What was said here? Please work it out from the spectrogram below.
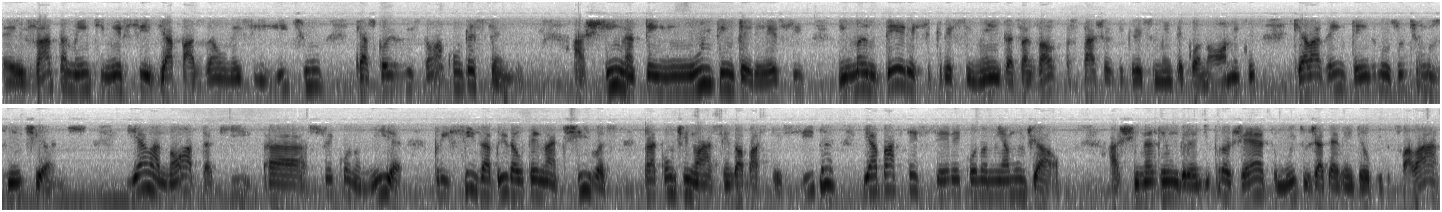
É exatamente nesse diapasão, nesse ritmo que as coisas estão acontecendo. A China tem muito interesse em manter esse crescimento, essas altas taxas de crescimento econômico que ela vem tendo nos últimos 20 anos. E ela nota que a sua economia precisa abrir alternativas para continuar sendo abastecida e abastecer a economia mundial. A China tem um grande projeto, muitos já devem ter ouvido falar,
